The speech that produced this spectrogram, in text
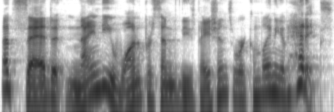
That said, 91% of these patients were complaining of headaches.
